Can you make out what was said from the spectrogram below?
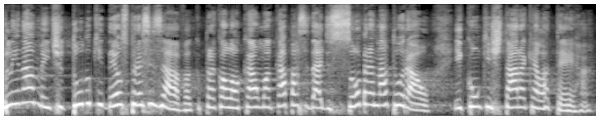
plenamente tudo que Deus precisava para colocar uma capacidade sobrenatural e conquistar aquela terra,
